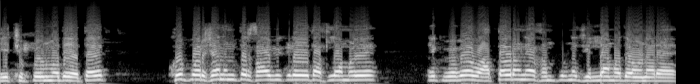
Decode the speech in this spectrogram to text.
हे चिपळूणमध्ये येत आहेत. खूप वर्षानंतर साहेब इकडे येत असल्यामुळे एक वेगळं वातावरण या संपूर्ण जिल्ह्यामध्ये होणार आहे.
